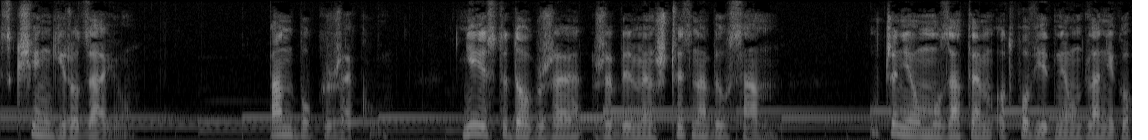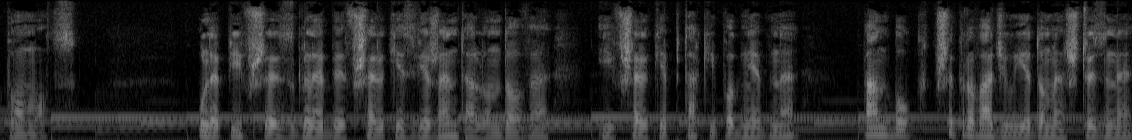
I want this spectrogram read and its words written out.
Z Księgi Rodzaju. Pan Bóg rzekł: nie jest dobrze, żeby mężczyzna był sam. Uczynię mu zatem odpowiednią dla niego pomoc. Ulepiwszy z gleby wszelkie zwierzęta lądowe i wszelkie ptaki podniebne, Pan Bóg przyprowadził je do mężczyzny,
